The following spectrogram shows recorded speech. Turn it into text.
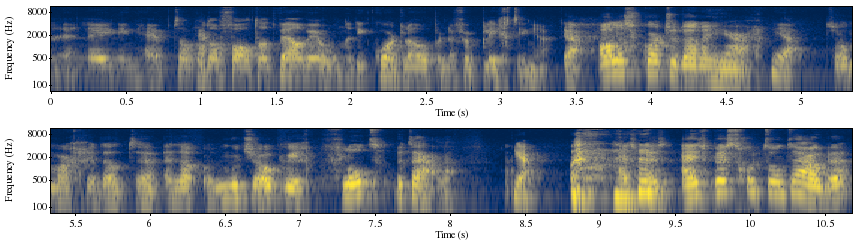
een, een lening hebt, dan, valt dat wel weer onder die kortlopende verplichtingen. Ja, alles korter dan een jaar. Ja. Zo mag je dat. eh, en dan moet je ook weer vlot betalen. Ja. Hij is best, hij is best goed te onthouden.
